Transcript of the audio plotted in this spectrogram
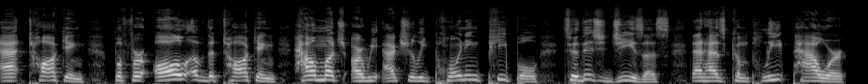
at talking, but for all of the talking, how much are we actually pointing people to this Jesus that has complete power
